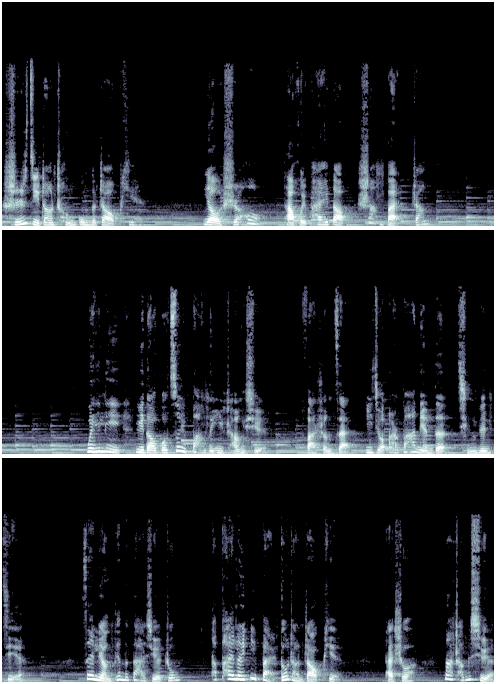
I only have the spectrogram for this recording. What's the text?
十几张成功的照片；有时候他会拍到上百张。威力遇到过最棒的一场雪，发生在一九二八年的情人节，在两天的大雪中。他拍了一百多张照片，他说：“那场雪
